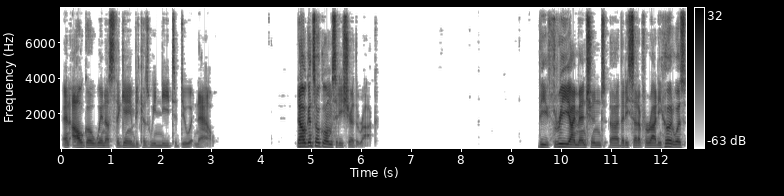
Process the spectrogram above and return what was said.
and I'll go win us the game because we need to do it now. Now against Oklahoma City shared the rock. The three I mentioned uh, that he set up for Rodney Hood was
